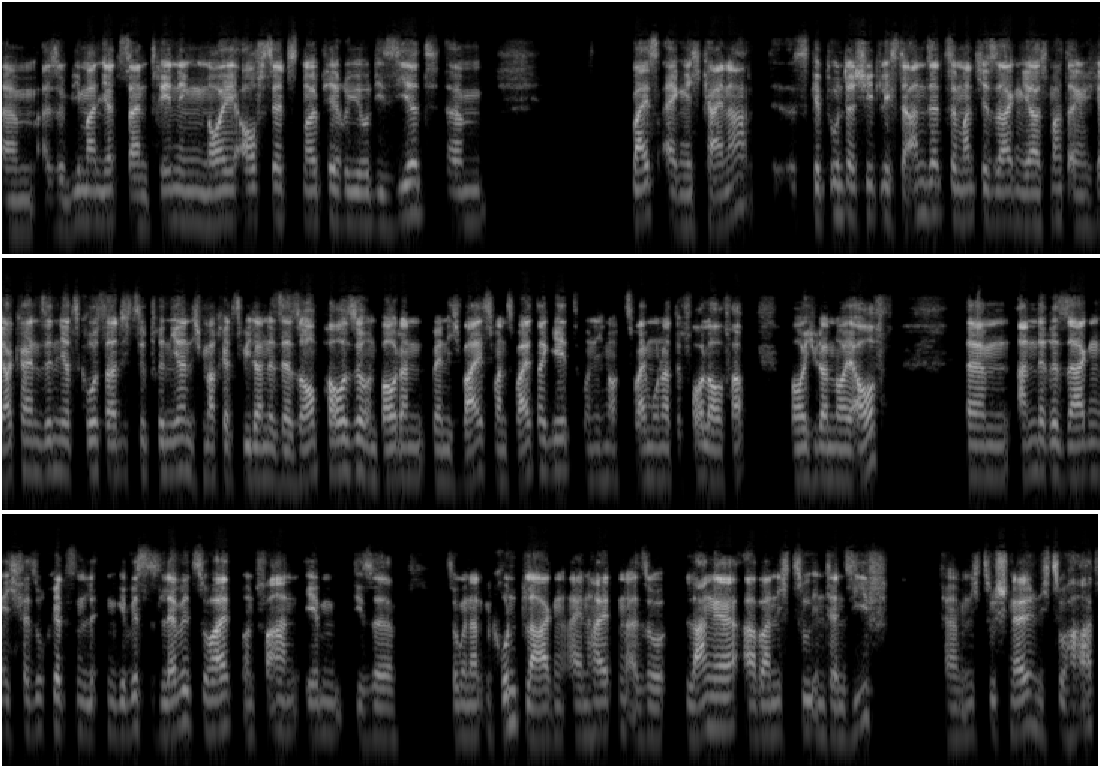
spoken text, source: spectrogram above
Ähm, also wie man jetzt sein Training neu aufsetzt, neu periodisiert, ähm, weiß eigentlich keiner. Es gibt unterschiedlichste Ansätze. Manche sagen, ja, es macht eigentlich gar keinen Sinn, jetzt großartig zu trainieren. Ich mache jetzt wieder eine Saisonpause und baue dann, wenn ich weiß, wann es weitergeht und ich noch zwei Monate Vorlauf habe, baue ich wieder neu auf. Ähm, andere sagen, ich versuche jetzt ein, ein, gewisses Level zu halten und fahren eben diese sogenannten Grundlageneinheiten, also lange, aber nicht zu intensiv, ähm, nicht zu schnell, nicht zu hart.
